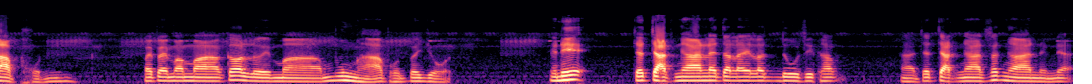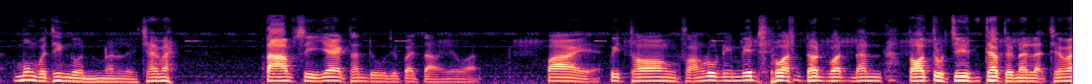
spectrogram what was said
ลาบผล ไปไปมามาก็เลยมามุ่งหาผลประโยชน์ทีนี้จะจัดงานอะไรแต่อะไรเราดูสิครับจะจัดงานสักงานหนึ่งเนี่ย มุ่งไปที่เงินนั่นเลยใช่ไหมตามสี่แยกท่านดูจะไปต่างจังหวัดป้ายปิดทองฝังลูกนิมิตวัดนั้นวัดนั้น ตอนตรุษจีนแทบถึงนั้นแหละใช่ไหม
